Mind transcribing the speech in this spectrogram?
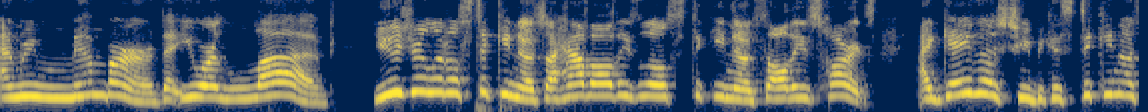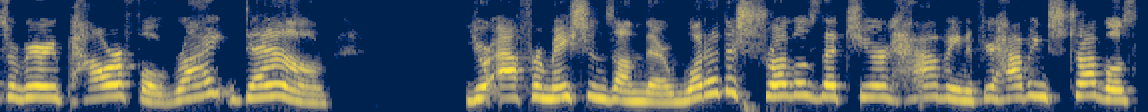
and remember that you are loved. Use your little sticky notes. I have all these little sticky notes, all these hearts. I gave those to you because sticky notes are very powerful. Write down your affirmations on there. What are the struggles that you're having? If you're having struggles,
